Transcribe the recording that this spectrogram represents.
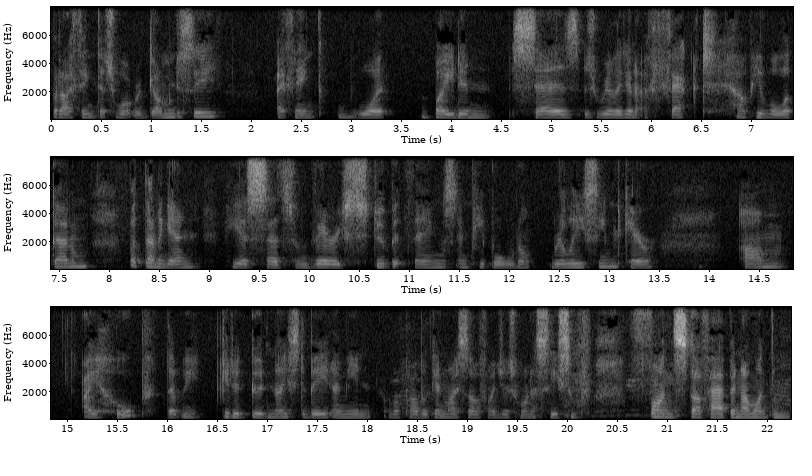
but I think that's what we're going to see. I think what Biden says is really going to affect how people look at him, but then again, he has said some very stupid things and people don't really seem to care. Um, I hope that we get a good, nice debate. I mean, a Republican myself, I just want to see some fun stuff happen. I want them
